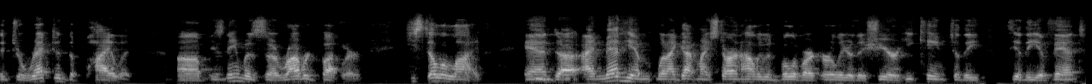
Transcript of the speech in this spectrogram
that directed the pilot, um, his name was uh, Robert Butler. He's still alive and uh, I met him when I got my star in Hollywood Boulevard earlier this year. He came to the to the event,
